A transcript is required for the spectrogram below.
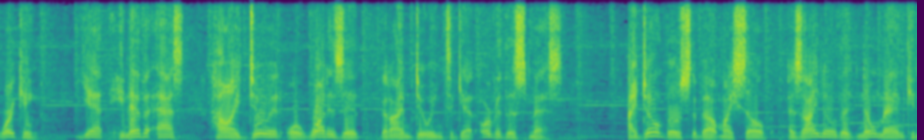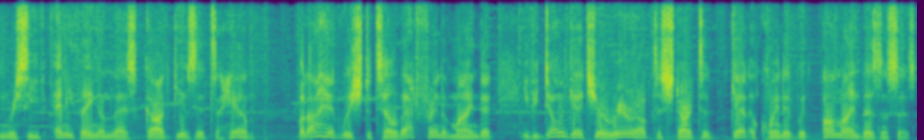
working. Yet he never asks how I do it or what is it that I'm doing to get over this mess. I don't boast about myself as I know that no man can receive anything unless God gives it to him. But I had wished to tell that friend of mine that if you don't get your rear up to start to get acquainted with online businesses,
